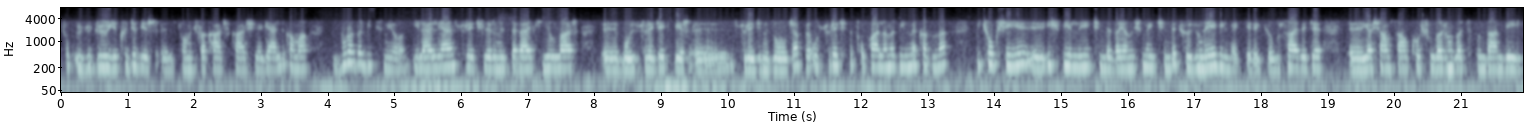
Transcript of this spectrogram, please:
çok üzücü, yıkıcı bir sonuçla karşı karşıya geldik ama burada bitmiyor. İlerleyen süreçlerimizde belki yıllar e, boyu sürecek bir e, sürecimiz olacak ve o süreçte toparlanabilmek adına birçok şeyi e, işbirliği içinde, dayanışma içinde çözümleyebilmek gerekiyor. Bu sadece e, yaşamsal koşullarımız açısından değil,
